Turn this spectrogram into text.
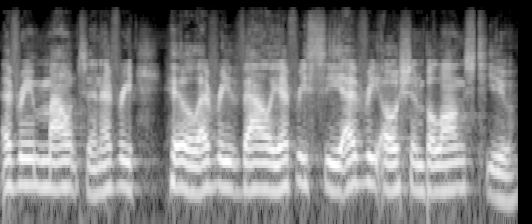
Every mountain, every hill, every valley, every sea, every ocean belongs to you.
